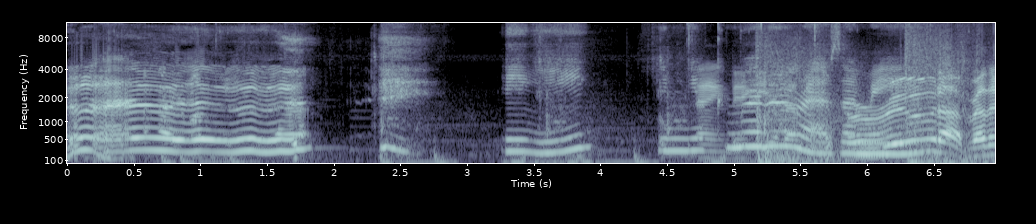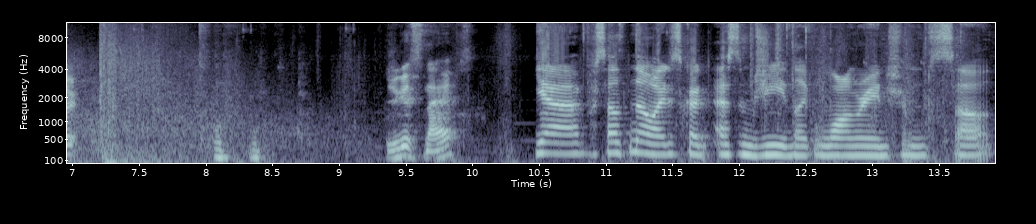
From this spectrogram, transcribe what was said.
Iggy, can you Dang, come Diggy, on a that's resume? Screwed up, brother. Did you get sniped? Yeah, South. No, I just got SMG like long range from South,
